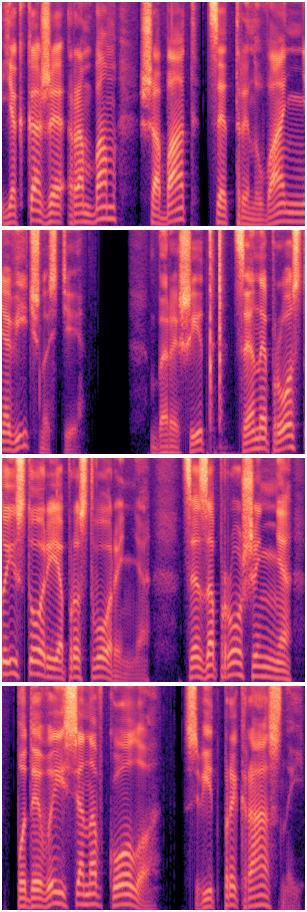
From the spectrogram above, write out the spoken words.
Як каже Рамбам, шабат – це тренування вічності. Берешит – це не просто історія про створення, це запрошення «подивися навколо». Світ прекрасний,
